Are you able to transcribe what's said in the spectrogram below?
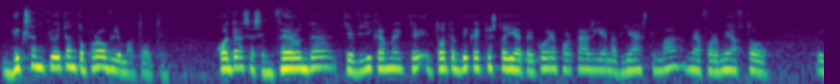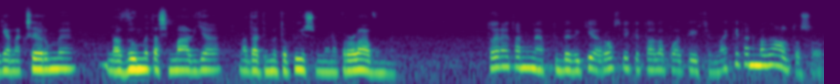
Δείξαμε ποιο ήταν το πρόβλημα τότε. Κόντρα σε συμφέροντα και βγήκαμε και τότε μπήκα και στο ιατρικό ρεπορτάζ για ένα διάστημα με αφορμή αυτό. Για να ξέρουμε, να δούμε τα σημάδια, να τα αντιμετωπίσουμε, να προλάβουμε. Τώρα ήταν από την παιδική αρρώστια και το άλλο από ατύχημα και ήταν μεγάλο το σοκ.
